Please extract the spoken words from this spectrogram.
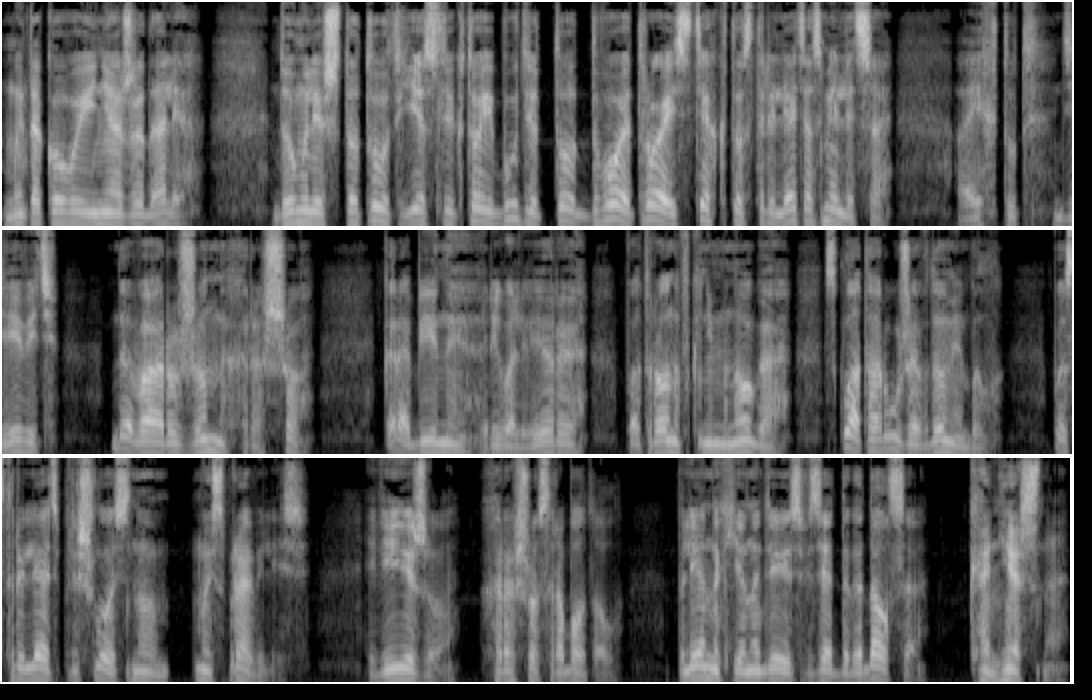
мы такого и не ожидали. Думали, что тут, если кто и будет, то двое-трое из тех, кто стрелять осмелится. А их тут девять. Да вооруженных хорошо. Карабины, револьверы, Патронов к ним много, склад оружия в доме был. Пострелять пришлось, но мы справились. Вижу. Хорошо сработал. Пленных, я надеюсь, взять догадался? Конечно.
